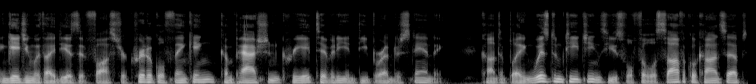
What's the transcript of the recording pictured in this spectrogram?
engaging with ideas that foster critical thinking, compassion, creativity, and deeper understanding, contemplating wisdom teachings, useful philosophical concepts,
